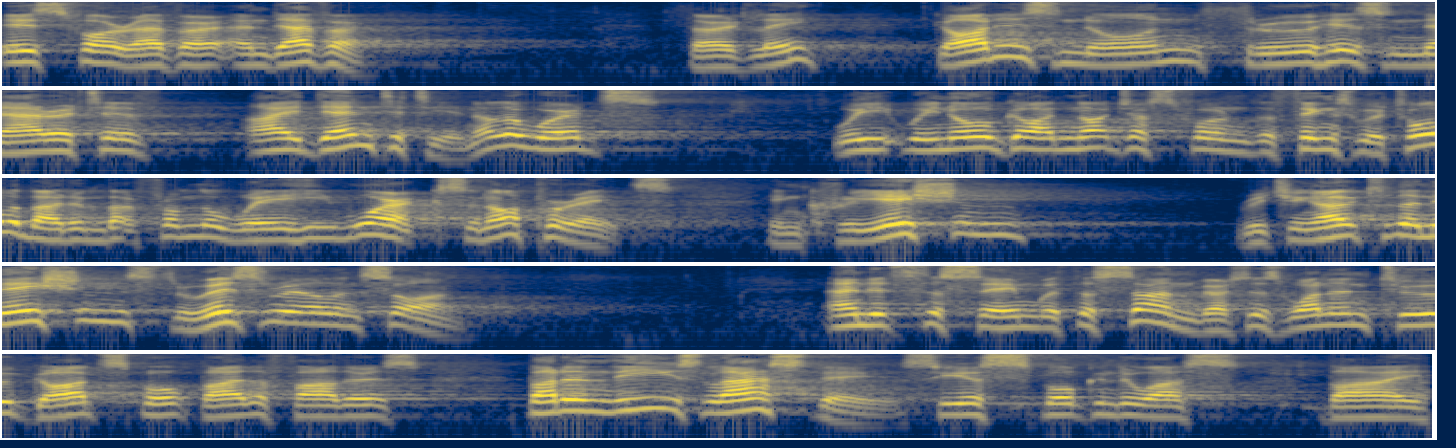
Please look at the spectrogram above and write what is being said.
is forever and ever. Thirdly, God is known through his narrative identity. In other words, we, we know God not just from the things we're told about him, but from the way he works and operates in creation, reaching out to the nations through Israel, and so on. And it's the same with the Son. Verses 1 and 2 God spoke by the fathers but in these last days, he has spoken to us by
